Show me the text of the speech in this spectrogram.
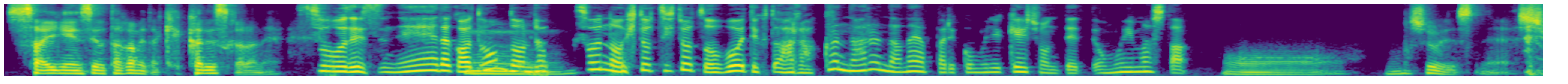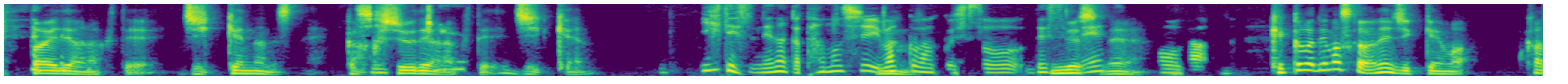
再現性を高めた結果ですからね。そうですね。だからどんどん楽、うんそういうのを一つ一つ覚えていくと、あ、楽になるんだな、やっぱりコミュニケーションってって思いました。面白いですね。失敗ではなくて実験なんですね。学習ではなくて実験。いいですね。なんか楽しい、うんワクワクしそうですね。ですね。結果が出ますからね、実験は。必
